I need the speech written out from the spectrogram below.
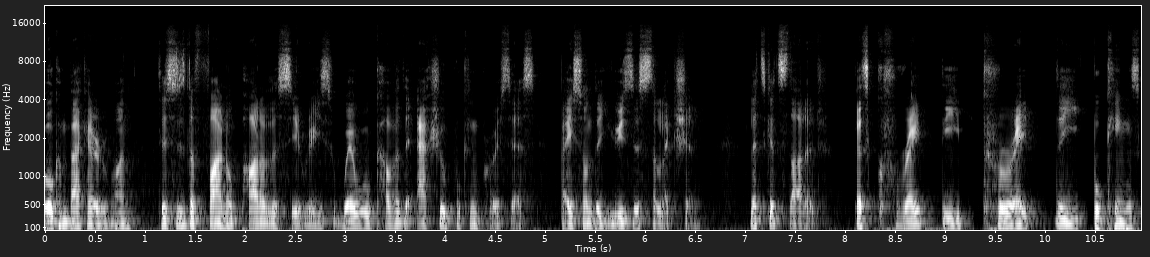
Welcome back everyone. This is the final part of the series where we'll cover the actual booking process based on the user selection. Let's get started. Let's create the create the bookings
